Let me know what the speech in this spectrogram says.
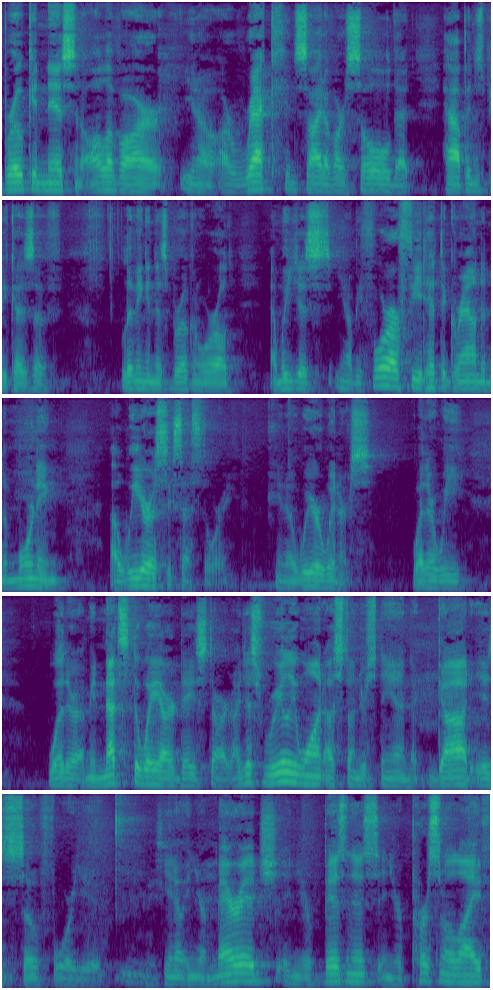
brokenness and all of our, you know, our wreck inside of our soul that happens because of living in this broken world, and we just, you know, before our feet hit the ground in the morning, uh, we are a success story. You know, we are winners, whether we whether I mean that's the way our days start. I just really want us to understand that God is so for you. You know, in your marriage, in your business, in your personal life,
